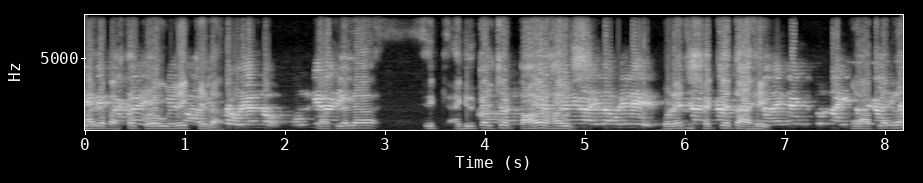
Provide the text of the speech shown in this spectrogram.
माझ्या भाषणात थोडा उल्लेख केला. की? आपल्याला एक ऍग्रिकल्चर पॉवर हाऊस. होण्याची शक्यता आहे. पण आपल्याकडे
